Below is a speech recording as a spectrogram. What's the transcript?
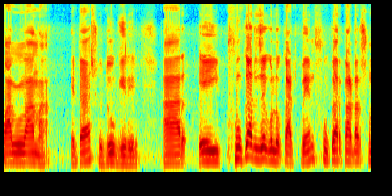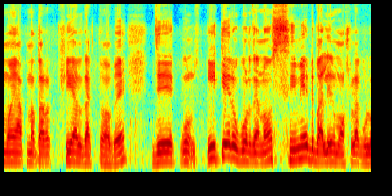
পাল্লা না। এটা শুধু গিরিল আর এই ফুকার যেগুলো কাটবেন, ফুকার কাটার সময় আপনার খেয়াল রাখতে হবে যে ইটের উপর যেন সিমেন্ট বালির মশলাগুলো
